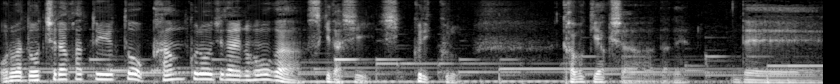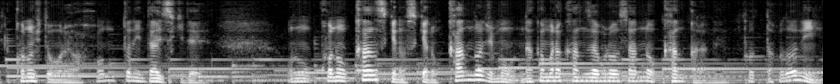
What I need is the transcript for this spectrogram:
俺はどちらかというと勘九郎時代の方が好きだししっくりくる。歌舞伎役者だね。でこの人俺は本当に大好きでこの勘助の助の勘の字も中村勘三郎さんの勘からね取ったほどに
